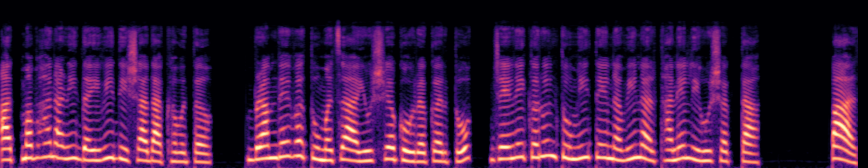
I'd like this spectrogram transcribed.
आत्मभान आणि दैवी दिशा दाखवतं. ब्रह्मदेव तुमचं आयुष्य कोरं करतो जेणेकरून तुम्ही ते नवीन अर्थाने लिहू शकता. पाच.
